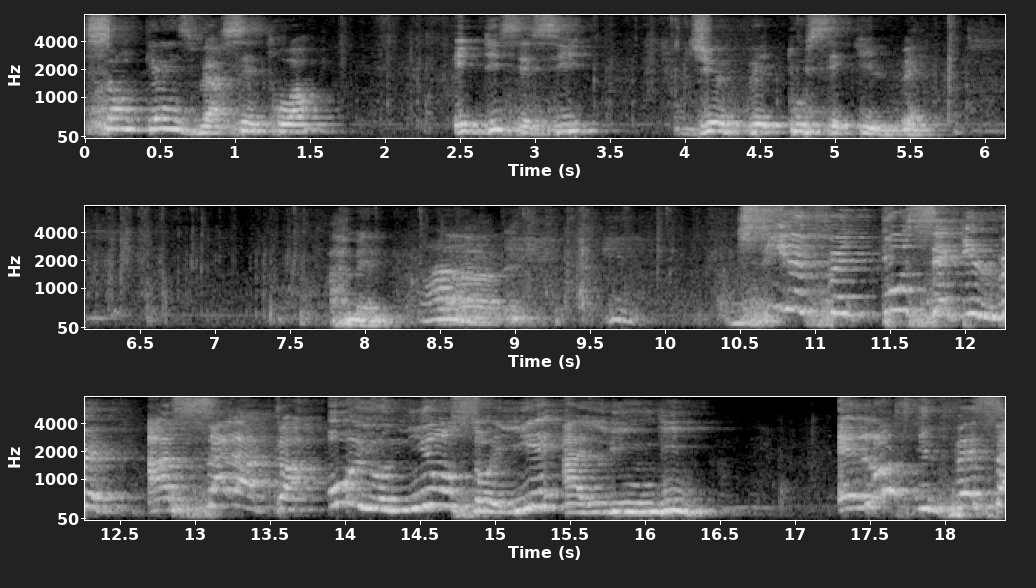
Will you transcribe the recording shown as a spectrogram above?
115, verset 3, il dit ceci, Dieu fait tout ce qu'il veut. Amen. Dieu fait tout ce qu'il veut. Asalaka oyo nyonso ye alingi. Et lorsqu'il fait ça,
